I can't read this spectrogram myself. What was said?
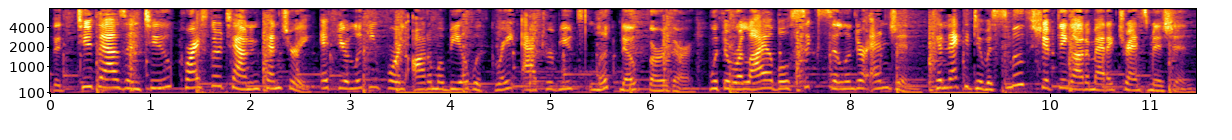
the 2002 Chrysler Town & Country. If you're looking for an automobile with great attributes, look no further. With a reliable six-cylinder engine connected to a smooth shifting automatic transmission,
